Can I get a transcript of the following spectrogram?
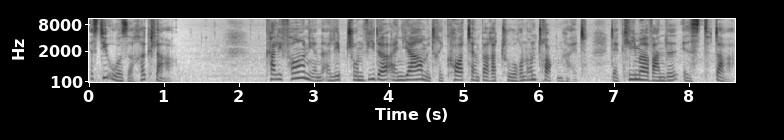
ist die Ursache klar. Kalifornien erlebt schon wieder ein Jahr mit Rekordtemperaturen und Trockenheit. Der Klimawandel ist da.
